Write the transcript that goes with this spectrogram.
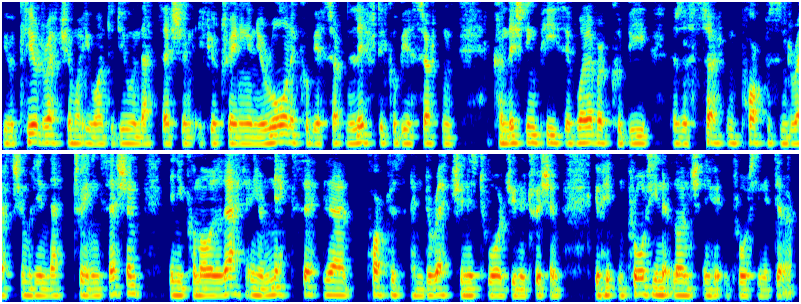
you have a clear direction what you want to do in that session. If you're training on your own, it could be a certain lift, it could be a certain conditioning piece, if whatever it could be. There's a certain purpose and direction within that training session. Then you come out of that, and your next uh, purpose and direction is towards your nutrition. You're hitting protein at lunch and you're hitting protein at dinner.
